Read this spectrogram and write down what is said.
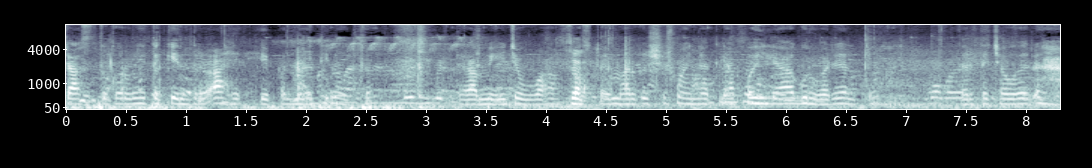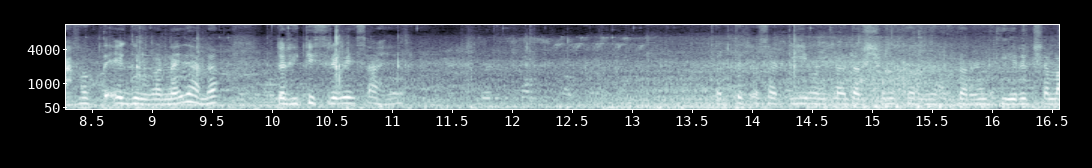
जास्त करून इथं केंद्र आहे हे पण माहिती नव्हतं. तर आम्ही जेव्हा फर्स्ट टाईम मार्गशीर्ष महिन्यातल्या पहिल्या गुरुवारी आलतो तर त्याच्यावर फक्त एक गुरुवार नाही झाला तर ही तिसरी वेळेस आहे. तर त्याच्यासाठी म्हटलं दर्शन करूया कारण की रिक्षाला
